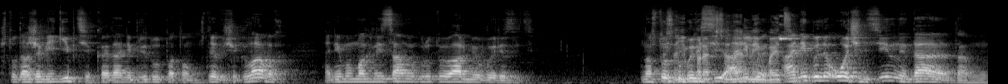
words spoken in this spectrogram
что даже в Египте, когда они придут потом в следующих главах, они бы могли самую крутую армию вырезать. Настолько они были си- профессиональные они, они были очень сильные, да, там.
